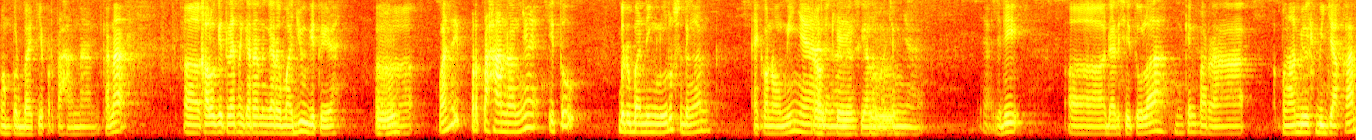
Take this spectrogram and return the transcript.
memperbaiki pertahanan. Karena eh, kalau kita lihat negara-negara maju gitu ya, eh, pasti pertahanannya itu berbanding lurus dengan ekonominya Oke. dengan segala macamnya. Ya, jadi eh, dari situlah mungkin para pengambil kebijakan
